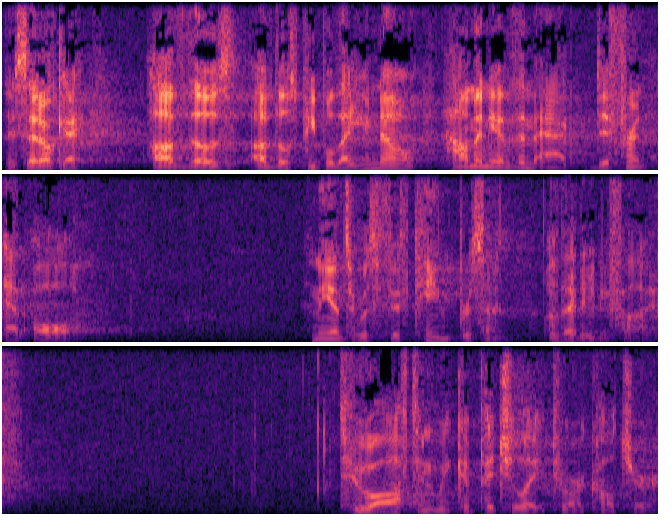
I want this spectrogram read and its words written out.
They said, okay, of those, of those people that you know, how many of them act different at all? And the answer was 15% of that 85. Too often we capitulate to our culture.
